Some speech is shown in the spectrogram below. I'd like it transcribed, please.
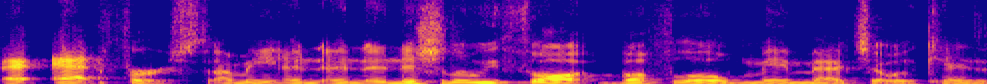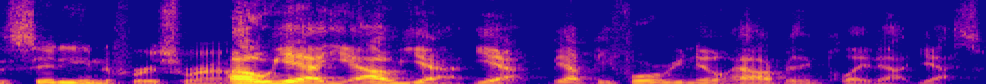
at, at first, I mean, and, and initially we thought Buffalo may match up with Kansas City in the first round. Oh yeah, yeah, oh yeah, yeah, yeah. Before we knew how everything played out, yes,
